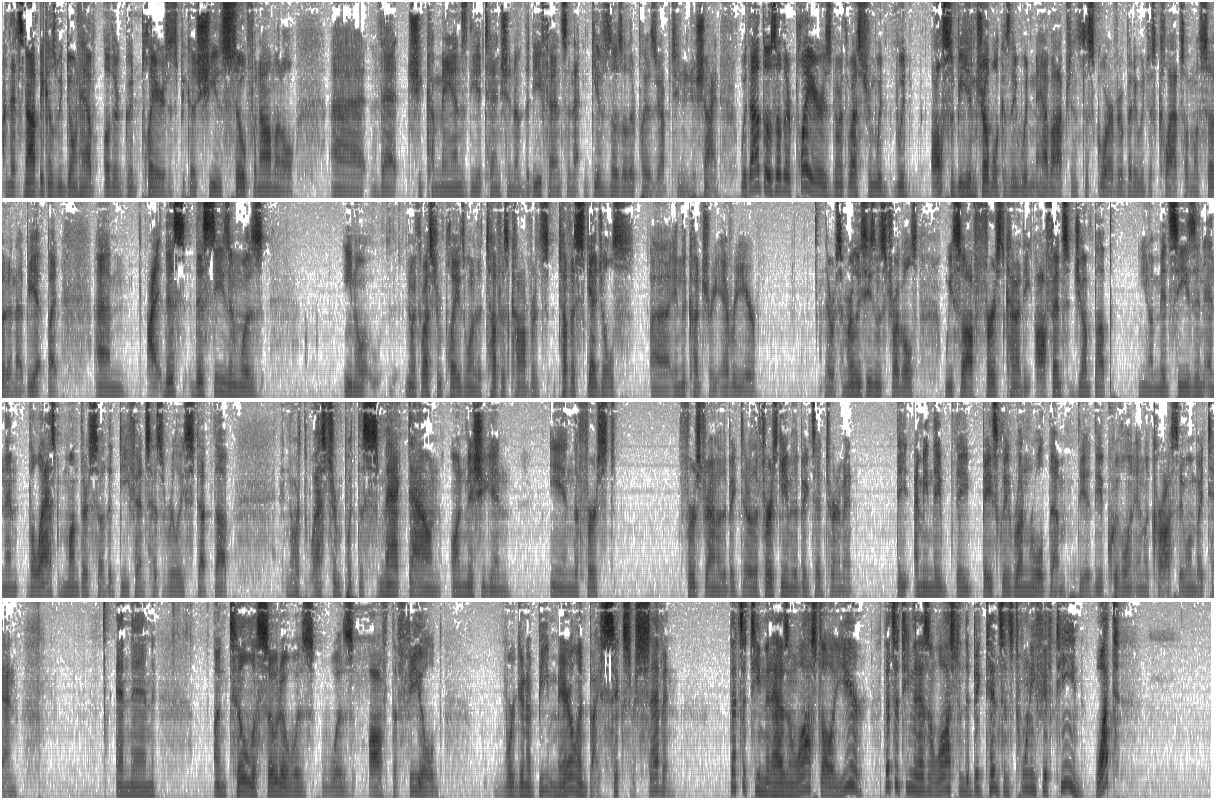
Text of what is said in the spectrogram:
And that's not because we don't have other good players. It's because she is so phenomenal uh, that she commands the attention of the defense, and that gives those other players the opportunity to shine. Without those other players, Northwestern would, would also be in trouble because they wouldn't have options to score. Everybody would just collapse on Lasota, and that'd be it. But um, I, this this season was, you know, Northwestern plays one of the toughest conference, toughest schedules uh, in the country every year. There were some early season struggles. We saw first kind of the offense jump up, you know, midseason, and then the last month or so, the defense has really stepped up. And Northwestern put the smackdown on Michigan in the first first round of the Big Ten, or the first game of the Big Ten tournament. They, I mean, they they basically run ruled them, the the equivalent in lacrosse. They won by ten, and then until Lasota was was off the field, we're going to beat Maryland by six or seven. That's a team that hasn't lost all year. That's a team that hasn't lost in the Big Ten since 2015. What?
